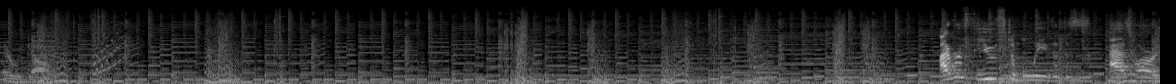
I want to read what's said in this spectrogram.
There we go. I refuse to believe that this is as hard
